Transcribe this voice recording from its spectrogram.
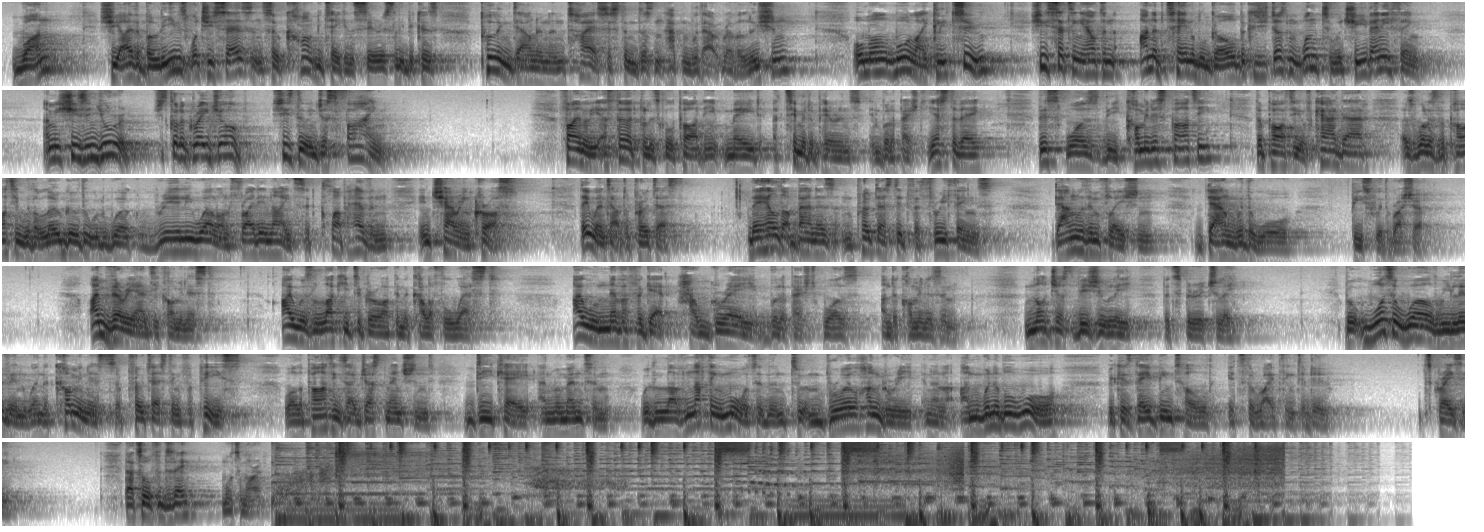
One, she either believes what she says and so can't be taken seriously because pulling down an entire system doesn't happen without revolution, or more, likely, two, She's setting out an unobtainable goal because she doesn't want to achieve anything. I mean, she's in Europe. She's got a great job. She's doing just fine. Finally, a third political party made a timid appearance in Budapest yesterday. This was the Communist Party, the party of Kádár, as well as the party with a logo that would work really well on Friday nights at Club Heaven in Charing Cross. They went out to protest. They held up banners and protested for three things down with inflation, down with the war, peace with Russia. I'm very anti communist. I was lucky to grow up in the colourful West. I will never forget how grey Budapest was under communism, not just visually, but spiritually. But what a world we live in when the communists are protesting for peace, while the parties I've just mentioned, DK and Momentum, would love nothing more than to embroil Hungary in an unwinnable war because they've been told it's the right thing to do. It's crazy. That's all for today. More tomorrow.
